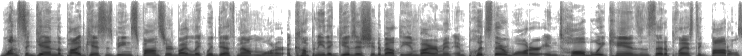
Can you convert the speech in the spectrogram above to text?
Once again, the podcast is being sponsored by Liquid Death Mountain Water, a company that gives a shit about the environment and puts their water in tall boy cans instead of plastic bottles.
